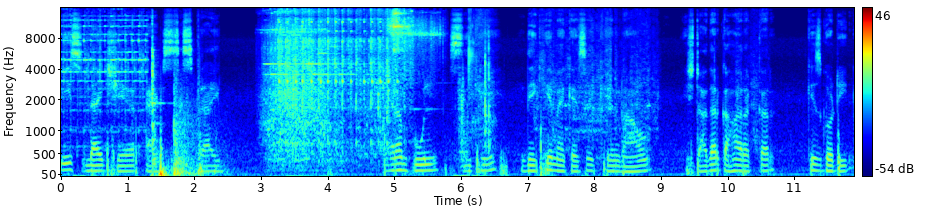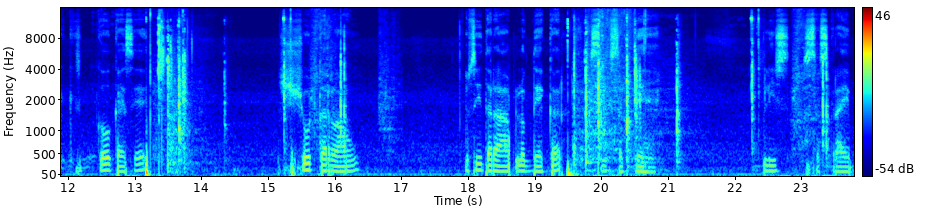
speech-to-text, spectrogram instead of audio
Please like share and subscribe carrom pool सीखें। देखिए मैं कैसे खेल रहा हूँ। स्टागर कहाँ रखकर, किस गोटी को कैसे शूट कर रहा हूँ, उसी तरह आप लोग देखकर सीख सकते हैं। Please subscribe.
